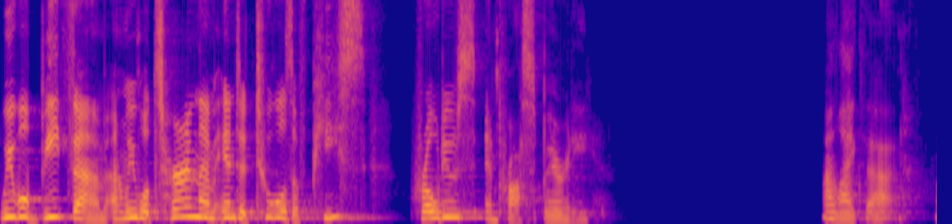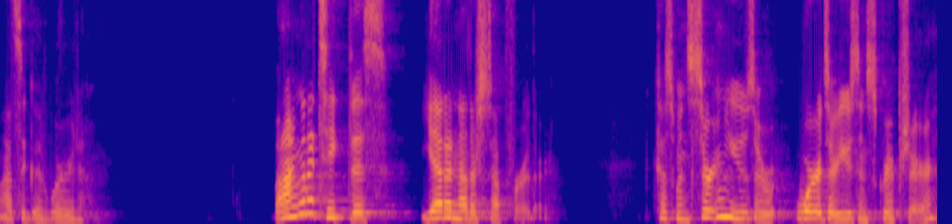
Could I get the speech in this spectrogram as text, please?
we will beat them, and we will turn them into tools of peace, produce, and prosperity. I like that. That's a good word. But I'm going to take this yet another step further. Because when certain user, words are used in Scripture,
